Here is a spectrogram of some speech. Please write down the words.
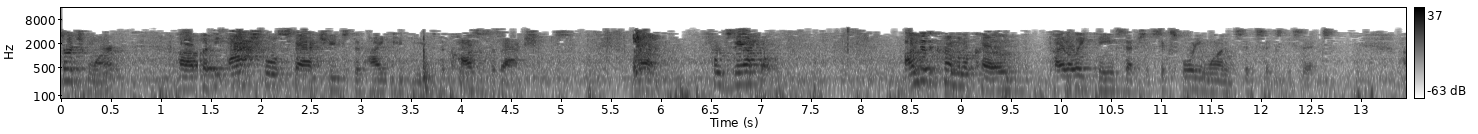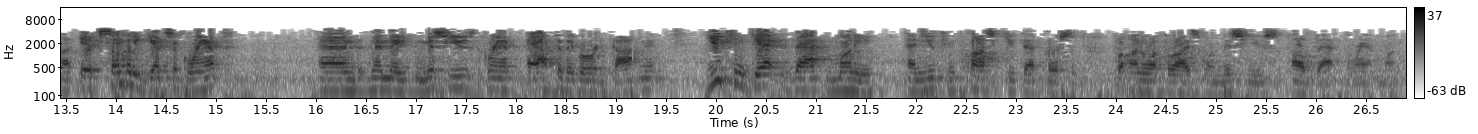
search warrant, uh, but the actual statutes that I could use, the causes of actions. Uh, for example, under the criminal code, Title 18, Section 641 and 666, uh, if somebody gets a grant and then they misuse the grant after they've already gotten it, you can get that money and you can prosecute that person for unauthorized or misuse of that grant money.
